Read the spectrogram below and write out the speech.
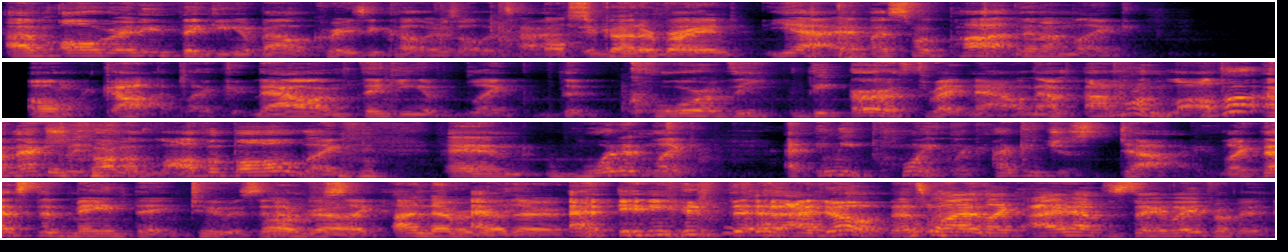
I'm already thinking about crazy colors all the time. All And then if scatterbrained. I- Yeah, if I smoke pot, then I'm like, oh my god! Like now I'm thinking of like the core of the the earth right now, and I'm I'm on lava. I'm actually on a lava ball. Like, and wouldn't like at any point like I could just die. Like that's the main thing too. Is that oh I'm just like I never go there. at any I know. That's why like I have to stay away from it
